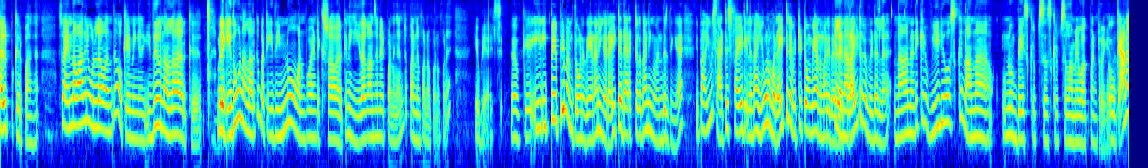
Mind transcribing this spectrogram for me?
ஹெல்ப்புக்கு இருப்பாங்க. ஸோ இந்த மாதிரி உள்ள வந்து ஓகே நீங்கள் இது நல்லா இருக்கு. லைக் இதுவும் நல்லா இருக்கு பட் இது இன்னும் ஒன் பாயிண்ட் எக்ஸ்ட்ராவாக இருக்குது நீங்கள் இதை கான்சென்ட்ரேட் பண்ணுங்கன்ட்டு பண்ண பண்ண பண்ண பண்ண இப்படி ஆயிடுச்சு? ஓகே இப்போ எப்படி மேம் தோணுது? ஏன்னா நீங்க ரைட்டர் டேரக்டர் தான் நீங்க வந்திருந்தீங்க. இப்போ ஐயோ சாட்டிஸ்ஃபைடு இல்லைன்னா ஐயோ நம்ம ரைட்டரை விட்டுட்டோமே அந்த மாதிரி இல்லை நான் ரைட்டரை விடலை. நான் நடிக்கிற வீடியோஸ்க்கு நான் தான் இன்னும் பேஸ் ஸ்கிரிப்ட்ஸ் ஸ்கிரிப்ட்ஸ் எல்லாமே ஒர்க் பண்ணுறேன் ஓகே ஆனா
